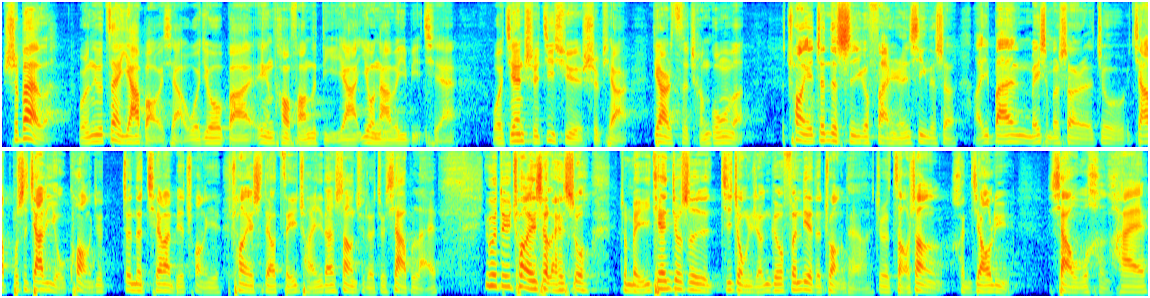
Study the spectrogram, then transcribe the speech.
失败了，我说那就再押宝一下，我就把另一套房子抵押，又拿了一笔钱，我坚持继续试片儿第二次成功了。创业真的是一个反人性的事儿啊！一般没什么事儿就家不是家里有矿，就真的千万别创业。创业是条贼船，一旦上去了就下不来。因为对于创业者来说，就每一天就是几种人格分裂的状态啊，就是早上很焦虑，下午很嗨，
